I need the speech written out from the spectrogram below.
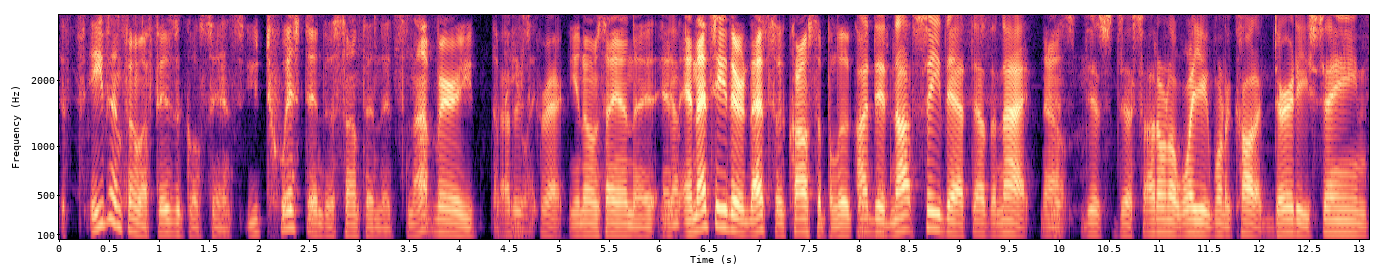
If, even from a physical sense, you twist into something that's not very Appealing. That is correct. You know what I'm saying? Uh, And Yep. and that's either that's across the political. I did not see that the other night. No. This, this, this I don't know what you want to call it, dirty scene.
